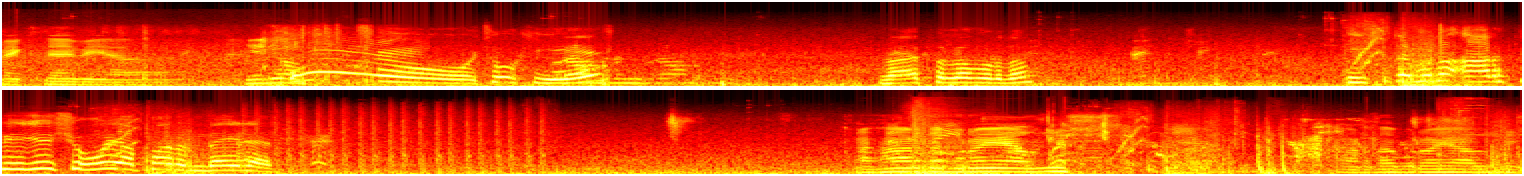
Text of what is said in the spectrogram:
Bekle bir ya. Geliyor. Oo çok iyi. Sniper'la vurdum. İşte bunu RPG şovu yaparım beyler. Aha Arda burayı almış. Arda burayı almış.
